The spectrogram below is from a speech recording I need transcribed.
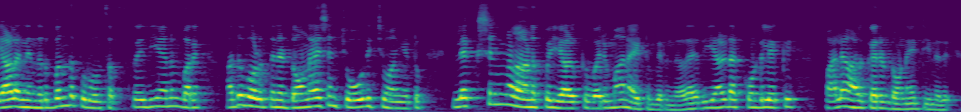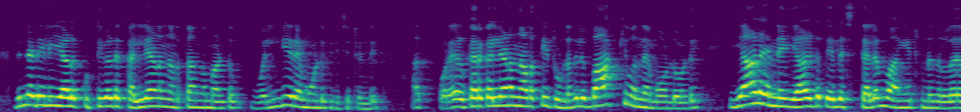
ഇയാൾ എന്നെ നിർബന്ധപൂർവം സബ്സ്ക്രൈബ് ചെയ്യാനും പറയും. അതുപോലെ തന്നെ ഡൊണേഷൻ ചോദിച്ചു വാങ്ങിയിട്ടും ലക്ഷങ്ങളാണ് ഇപ്പോൾ ഇയാൾക്ക് വരുമാനമായിട്ടും വരുന്നത്. അതായത് ഇയാളുടെ അക്കൗണ്ടിലേക്ക് പല ആൾക്കാരും ഡൊണേറ്റ് ചെയ്യുന്നത്. ഇതിന്റെ ഇടയിൽ ഇയാൾ കുട്ടികളുടെ കല്യാണം നടത്താമെന്ന് പറഞ്ഞിട്ട് വലിയൊരു എമൗണ്ട് പിരിച്ചിട്ടുണ്ട്. അത് കുറേ ആൾക്കാർ കല്യാണം നടത്തിയിട്ടുണ്ട്. അതിൽ ബാക്കി വന്ന എമൗണ്ട് കൊണ്ട് ഇയാൾ തന്നെ ഇയാളുടെ പേരിൽ സ്ഥലം വാങ്ങിയിട്ടുണ്ട് എന്നുള്ള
